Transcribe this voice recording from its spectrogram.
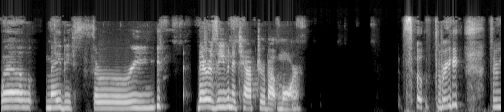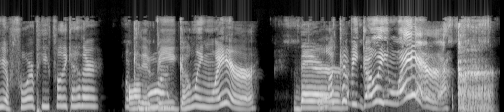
Well, maybe three. there is even a chapter about more. So three, three or four people together. What could it be going where? There, What could be going where?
